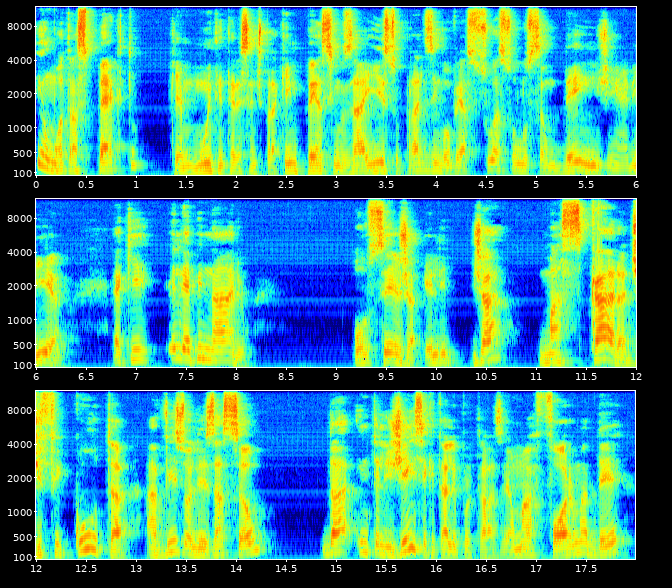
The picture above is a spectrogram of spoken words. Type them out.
E um outro aspecto, que é muito interessante para quem pensa em usar isso para desenvolver a sua solução de engenharia, é que ele é binário. Ou seja, ele já mascara, dificulta a visualização da inteligência que está ali por trás. É uma forma de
